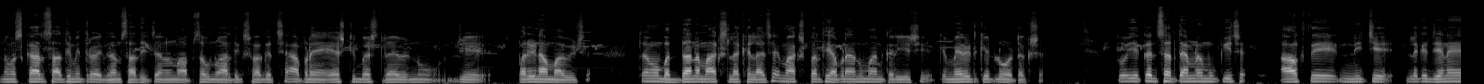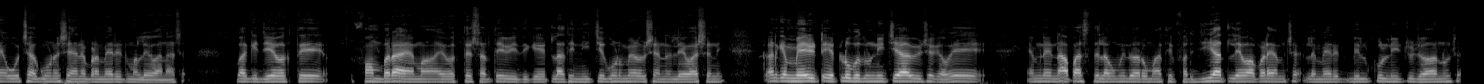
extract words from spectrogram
નમસ્કાર સાથી મિત્રો એક્ઝામ સાથી ચેનલમાં આપ સૌનું હાર્દિક સ્વાગત છે. આપણે એસટી બસ ડ્રાઈવરનું જે પરિણામ આવ્યું છે, તો એમાં બધાના માર્ક્સ લખેલા છે. માર્ક્સ પરથી આપણે અનુમાન કરીએ છીએ કે મેરિટ કેટલું અટકશે. તો એક જ શરત એમણે મૂકી છે. આ વખતે નીચે, એટલે કે જેને ઓછા ગુણ છે એને પણ મેરિટમાં લેવાના છે. બાકી જે વખતે ફોર્મ ભરાય એમાં, એ વખતે શરત એવી હતી કે એટલાથી નીચે ગુણ મેળવશે અને લેવાશે નહીં. કારણ કે મેરિટ એટલું બધું નીચે આવ્યું છે કે હવે એમને નાપાસ થયેલા ઉમેદવારોમાંથી ફરજિયાત લેવા પડે એમ છે, એટલે મેરિટ બિલકુલ નીચું જવાનું છે.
